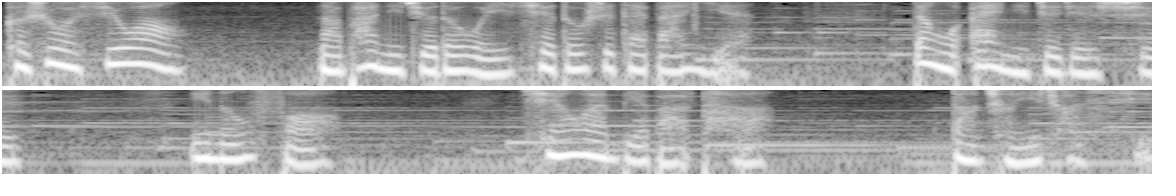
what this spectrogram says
可是我希望。哪怕你觉得我一切都是在扮演，但我爱你这件事，你能否千万别把它当成一场戏？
